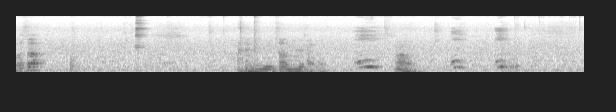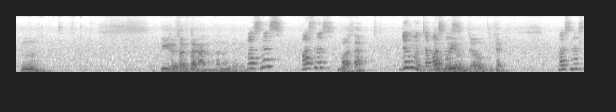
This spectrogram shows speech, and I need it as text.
बस। यो चाउमिन खानु। अँ। उम्. पिरो छ नि त खानु हुँदैन नि त बस्नुहोस् बस्नुहोस्। बस। जाउँ हुन्छ बस्नुहोस्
